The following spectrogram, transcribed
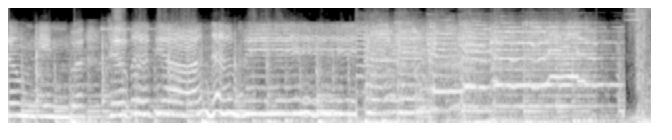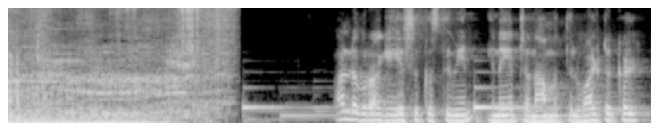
நேரம் இன்ப ஜபத்யானமே ஆண்டவராக இயேசு கிறிஸ்துவின் இணையற்ற நாமத்தில் வாழ்த்துக்கள்.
